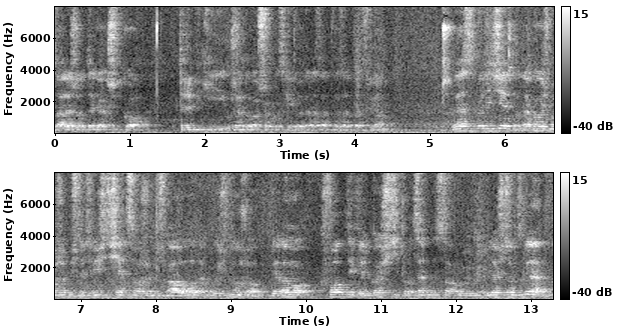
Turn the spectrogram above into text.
Zależy od tego, jak szybko trybiki Urzędu Marszałkowskiego teraz nad tym zapracują. Natomiast powiedzieć jedno, dla kogoś może być to 9 tysięcy, może być mało, dla kogoś dużo. Wiadomo, kwoty, wielkości, procenty są ilością względną.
